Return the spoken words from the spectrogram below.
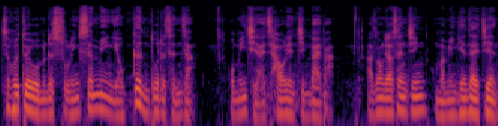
这会对我们的属灵生命有更多的成长。我们一起来操练敬拜吧。阿忠聊圣经，我们明天再见。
